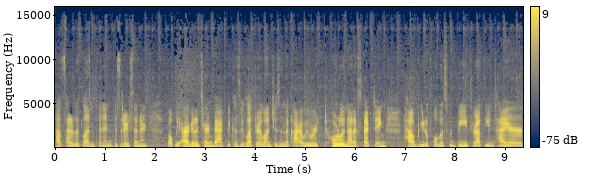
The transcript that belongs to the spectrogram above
outside of the Glenfinnan Visitor Center, but we are going to turn back because we left our lunches in the car. We were totally not expecting how beautiful this would be throughout the entire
